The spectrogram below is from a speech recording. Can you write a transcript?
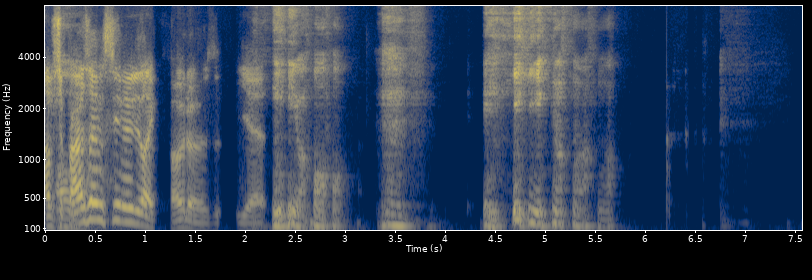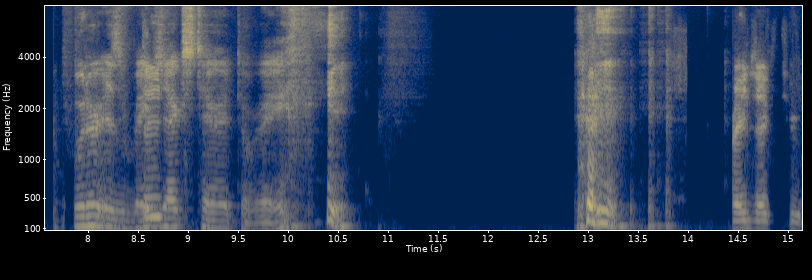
I'm surprised I haven't seen any like photos yet. Twitter is Ragex territory. Ragex two.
